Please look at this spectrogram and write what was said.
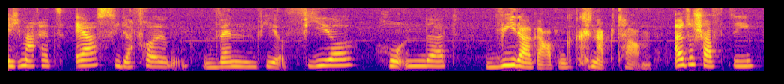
Ich mache jetzt erst wieder Folgen, wenn wir 400 Wiedergaben geknackt haben. Also schafft sie.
